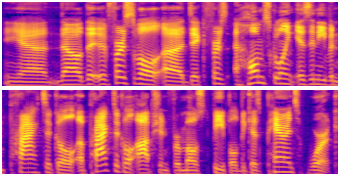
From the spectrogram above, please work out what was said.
Yeah, no. The, first of all, uh, Dick, first homeschooling isn't even practical a practical option for most people because parents work.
